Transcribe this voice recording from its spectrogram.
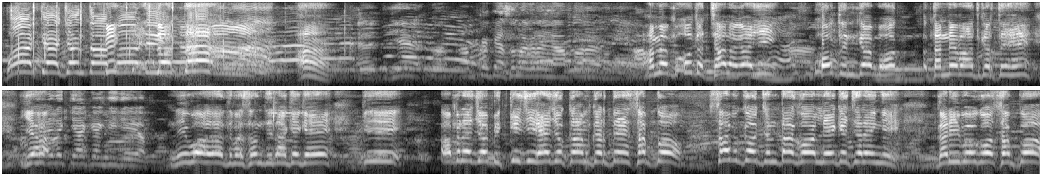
भारतीय जनता सोता हाँ। ये आपका कैसा लग रहा है यहाँ पर? हमें बहुत अच्छा लगा जी। बहुत इनका बहुत धन्यवाद करते हैं। यह क्या क्या कीजिए आप? नहीं वो आश्वासन दिला के गए कि अपने जो बिक्की जी है, जो काम करते हैं, सबको सबको जनता को लेके चलेंगे। गरीबों को, सबको,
